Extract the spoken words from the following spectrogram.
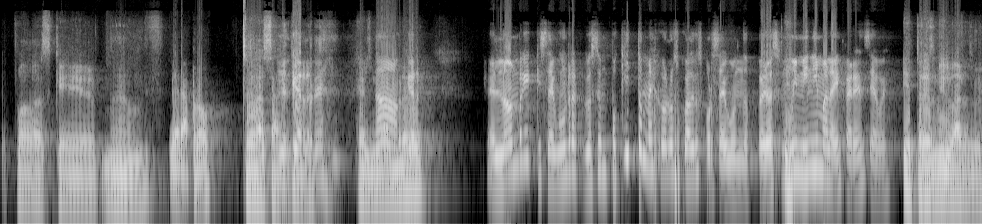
es- pues que. mm, Era pro. exacto. ¿El que- nombre? El No, nombre. El nombre que según reproduce un poquito mejor los cuadros por segundo, pero es muy mínima la diferencia, güey. Y 3000 baros, güey.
